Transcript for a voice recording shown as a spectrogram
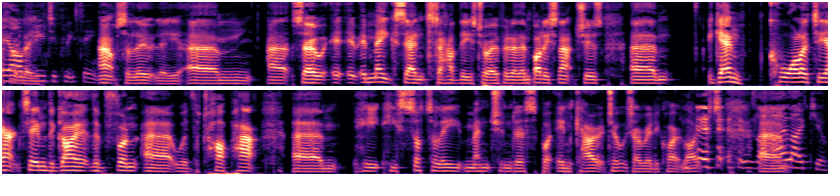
They definitely- are beautifully themed. Absolutely. Um, uh, so it, it- it makes sense to have these two open, and then Body Snatchers. Um, again, quality acting. The guy at the front uh, with the top hat. Um, he he subtly mentioned us, but in character, which I really quite liked. it was like, I Um, like your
